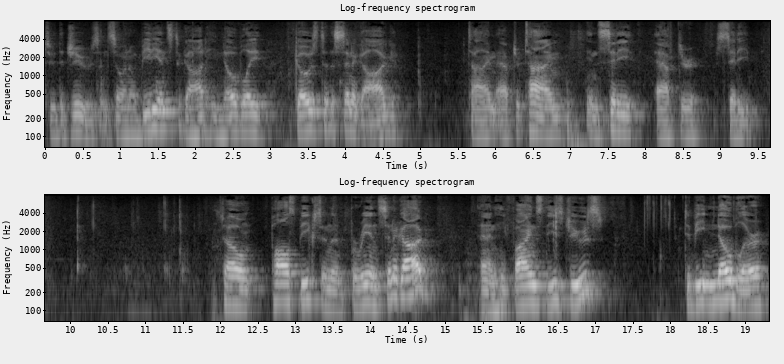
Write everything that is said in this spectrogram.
to the Jews. And so, in obedience to God, he nobly goes to the synagogue time after time in city after city. So, Paul speaks in the Berean synagogue, and he finds these Jews to be nobler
